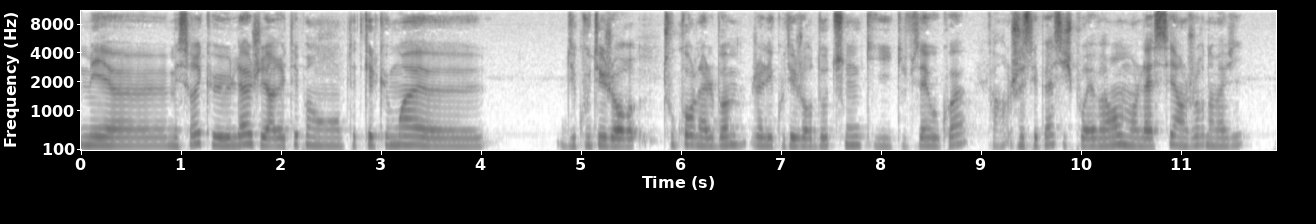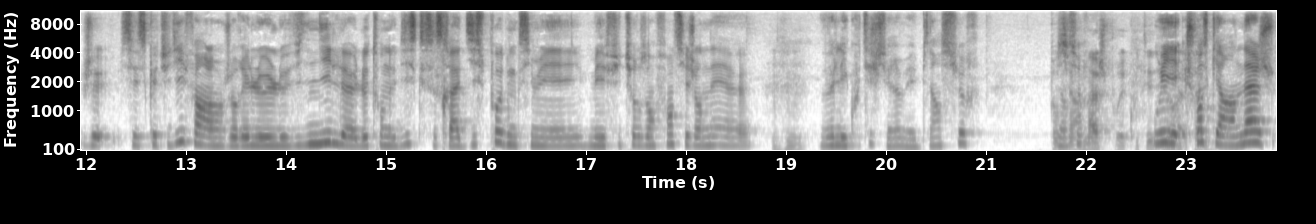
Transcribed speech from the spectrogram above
Mais, euh, mais c'est vrai que là, j'ai arrêté pendant peut-être quelques mois d'écouter genre tout court l'album. J'allais écouter genre d'autres sons qui, qui faisaient ou quoi. Enfin, je sais pas si je pourrais vraiment m'en lasser un jour dans ma vie. Je, c'est ce que tu dis, enfin, j'aurai le, le vinyle, le tourne-disque, ce sera à dispo. Donc si mes, mes futurs enfants, si j'en ai, euh, Mhm. veulent écouter, je dirais, mais bien sûr. Je pense qu'il y a un âge pour écouter. Oui, je pense qu'il y a un âge,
